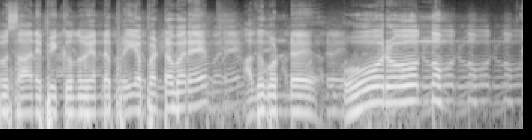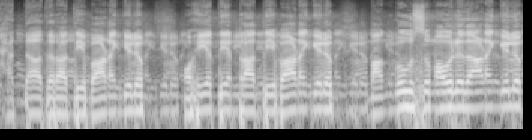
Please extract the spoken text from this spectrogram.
അവസാനിപ്പിക്കുന്നു എന്റെ പ്രിയപ്പെട്ടവരെ. അതുകൊണ്ട് ഓരോന്നും ഹദ്ദാദ് റാത്തീബ് ആണെങ്കിലും മൊഹിയദ്ദീൻ റാത്തീബ് ആണെങ്കിലും മങ്കൂസ് മൗലിദാണെങ്കിലും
